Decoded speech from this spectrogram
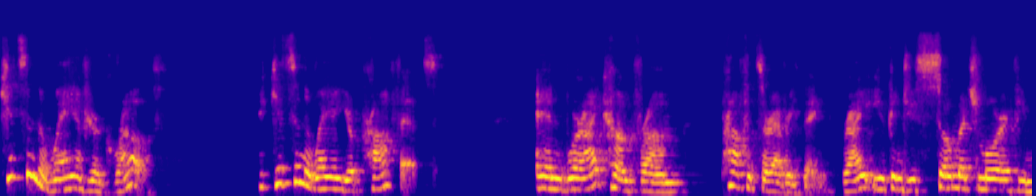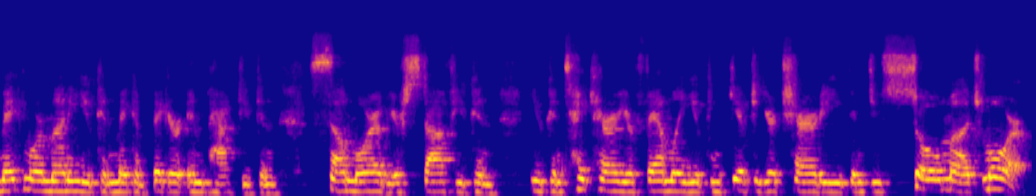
gets in the way of your growth. It gets in the way of your profits. And where i come from profits are everything, right? You can do so much more if you make more money, you can make a bigger impact, you can sell more of your stuff, you can you can take care of your family, you can give to your charity, you can do so much more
